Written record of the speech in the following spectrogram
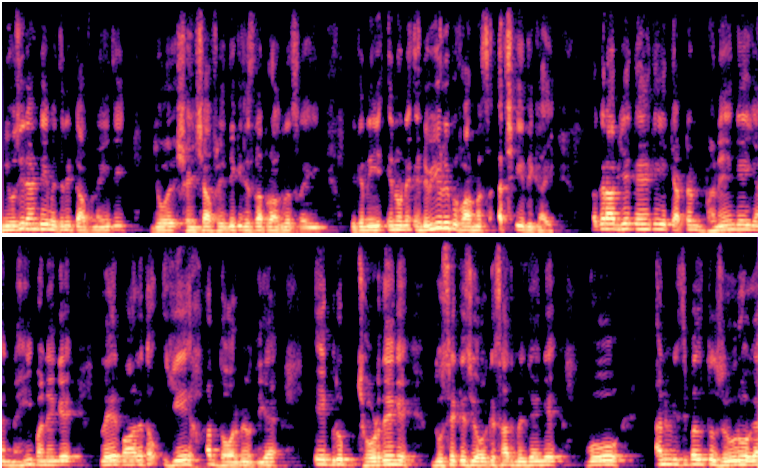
न्यूजीलैंड टीम इतनी टफ नहीं थी, जो शहशाह अफरीदी की जिस तरह प्रोग्रेस रही। लेकिन इन्होंने इंडिविजुअली परफॉर्मेंस अच्छी दिखाई। अगर आप ये कहें कि ये कैप्टन बनेंगे या नहीं बनेंगे प्लेयर पावर है तो ये हर दौर में होती है। एक ग्रुप छोड़ देंगे, दूसरे किसी और के साथ मिल जाएँगे, वो अनविजिबल तो ज़रूर होगा,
